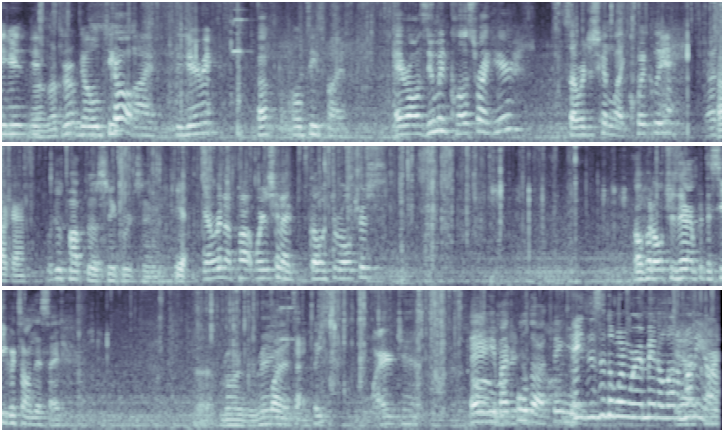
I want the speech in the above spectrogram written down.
It, it, it, go through? the old T's Cool. five. Did you hear me? Huh? Old T's five. Hey, Raw, zoom in close right here. So we're just gonna like quickly. Okay. We'll just pop those secrets in. Yeah, Yeah, we're gonna pop. We're just gonna go through ultras. I'll put ultras there and put the secrets on this side. Uh, Lord of the Rings. One at a time, please. Wiretap. Hey, he might pull the thing. Hey, this is the one where I made a lot of Yeah, money on.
